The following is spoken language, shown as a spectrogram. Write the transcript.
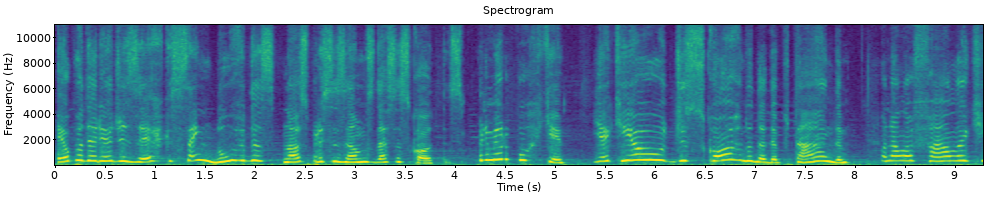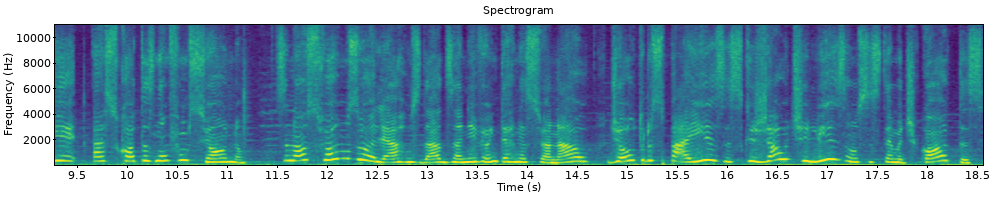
Eu poderia dizer que, sem dúvidas, nós precisamos dessas cotas. Primeiro, por quê? E aqui eu discordo da deputada quando ela fala que as cotas não funcionam. Se nós formos olhar os dados a nível internacional de outros países que já utilizam o sistema de cotas,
